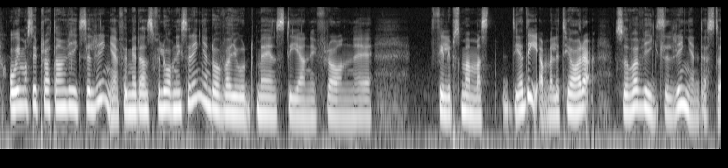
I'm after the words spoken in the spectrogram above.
Och vi måste ju prata om vigselringen, för medan förlovningsringen då var gjord med en sten ifrån eh, Philips mammas diadem eller tiara, så var vigselringen desto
